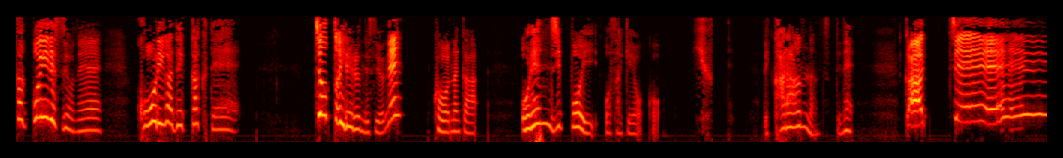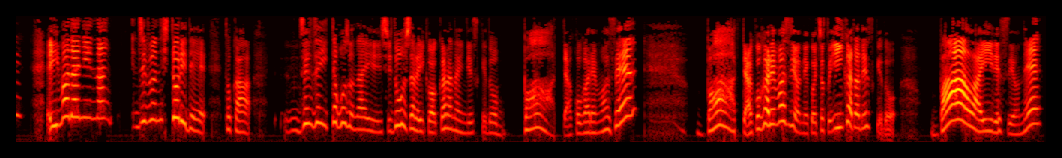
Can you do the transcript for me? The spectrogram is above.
ーかっこいいですよね。氷がでっかくて、ちょっと入れるんですよね。こうなんか、オレンジっぽいお酒をこう、ヒュッて。で、カラーンなんつってね。かっちえー未だになん、自分一人でとか、全然行ったことないし、どうしたらいいかわからないんですけど、バーって憧れません？バーって憧れますよね。これちょっと言い方ですけど。バーはいいですよね。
